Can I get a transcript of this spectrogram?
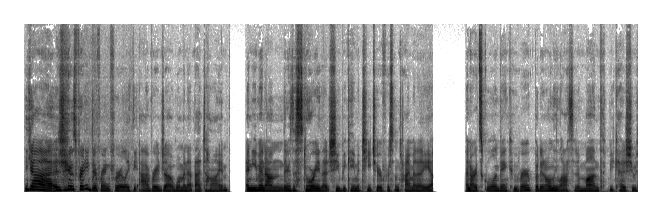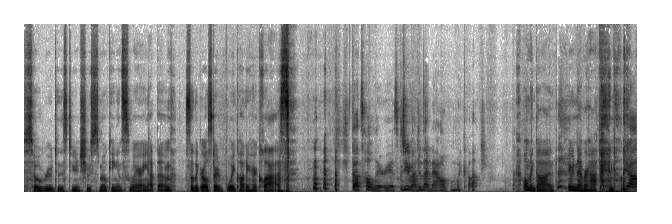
Yeah, she was pretty different for like the average uh, woman at that time. And even um, there's a story that she became a teacher for some time at a uh, an art school in Vancouver, but it only lasted a month because she was so rude to the students. She was smoking and swearing at them, so the girls started boycotting her class. That's hilarious. Could you imagine that now? Oh my gosh. oh my god, it would never happen. Like, Yeah.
